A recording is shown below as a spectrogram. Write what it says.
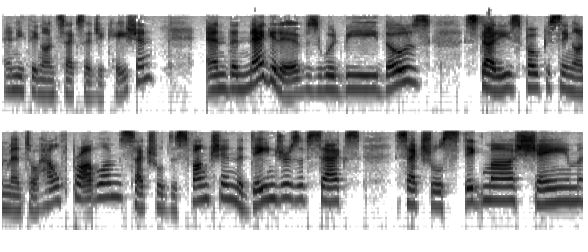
anything on sex education. And the negatives would be those studies focusing on mental health problems, sexual dysfunction, the dangers of sex, sexual stigma, shame,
